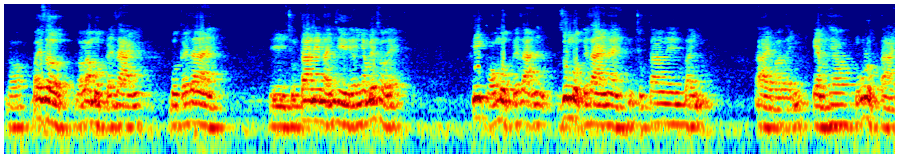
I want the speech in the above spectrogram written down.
đó, bây giờ nó là một cái dài nhé. một cái dài thì chúng ta nên đánh gì thì anh em biết rồi đấy. Khi có một cái dạng dùng một cái dài này thì chúng ta nên đánh tài và đánh kèm theo ngũ lục tài.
